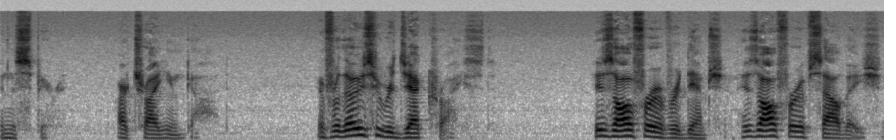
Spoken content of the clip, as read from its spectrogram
and the Spirit, our triune God. And for those who reject Christ, his offer of redemption, his offer of salvation,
